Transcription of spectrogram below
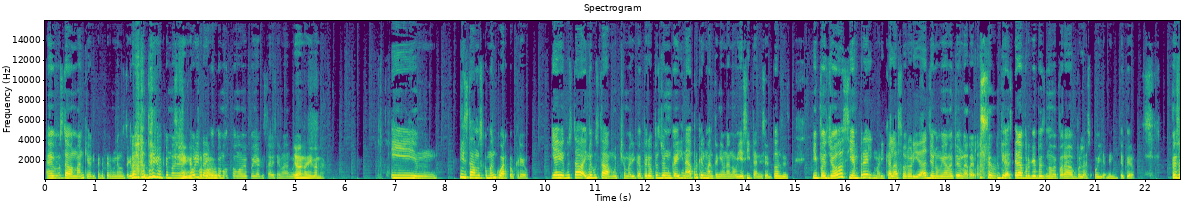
a mí me gustaba un man, que ahorita que terminemos de grabar, digo que man, Sí, por ahorita digo cómo, cómo me podía gustar ese man, güey. Yo no digo nada. Y, mm, y estábamos como en cuarto, creo. Y a mí me gustaba, y me gustaba mucho, marica, pero pues yo nunca dije nada porque el man tenía una noviecita en ese entonces. Y pues yo siempre, marica, la sororidad, yo no me iba a meter en una relación, mentiras. Era porque pues no me paraban bolas, obviamente, pero pues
